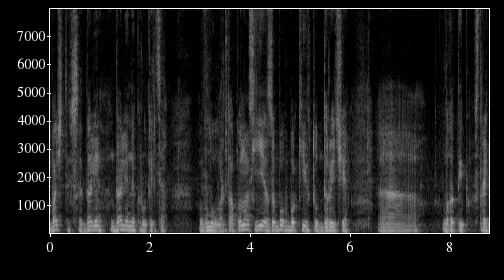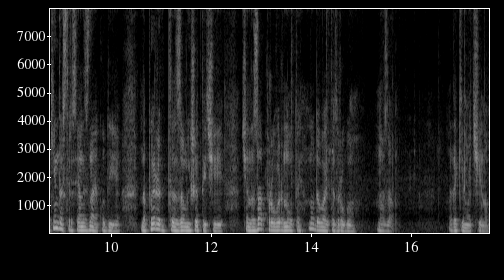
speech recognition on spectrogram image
Бачите, все, далі, далі не крутиться в ловер. Так, у нас є з обох боків тут, до речі, е- логотип Strike Industries. Я не знаю, куди її наперед залишити чи, чи назад провернути. Ну, давайте зробимо назад. Таким чином.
